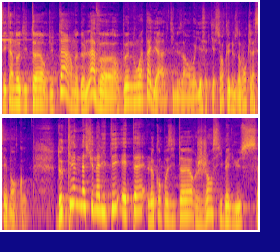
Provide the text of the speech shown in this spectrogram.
C'est un auditeur du Tarn de Lavore, Benoît Taillade, qui nous a envoyé cette question que nous avons classée banco. De quelle nationalité était le compositeur Jean Sibelius?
